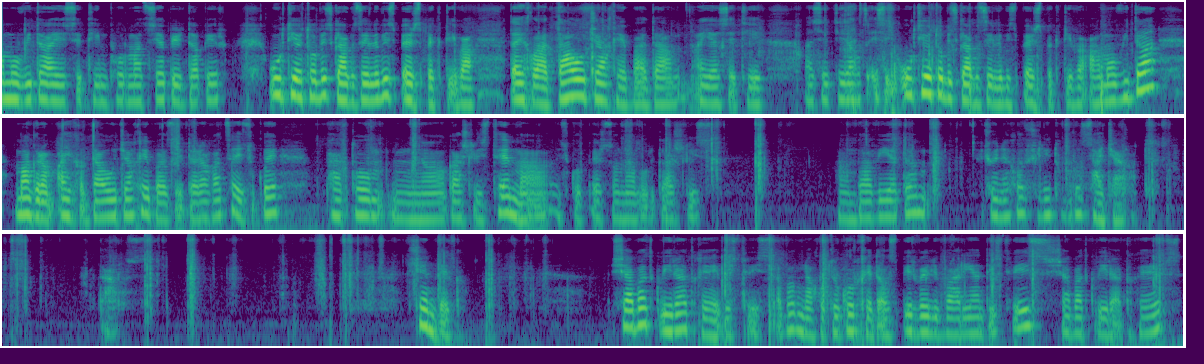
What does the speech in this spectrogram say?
ამოვიდა ესეთი ინფორმაცია პირდაპირ. ურთიერთობის გაგრძელების პერსპექტივა. და ეხლა დაოჯახება და აი ასეთი ასეთი რაღაც ეს ურთიერთობის გაგრძელების პერსპექტივა ამოვიდა, მაგრამ აი ხა დაოჯახებაზე და რაღაცა ის უკვე ფართო გაშლის თემა, ის უკვე პერსონალური გაშლის ამბავია და ჩვენ ახლა ვშლით უფრო საჯაროდ. დაროს. შემდეგ შაბათ კვირა დღეებისთვის. აბა ვნახოთ როგორ ხედავს პირველი ვარიანტისთვის შაბათ კვირა დღეებს,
